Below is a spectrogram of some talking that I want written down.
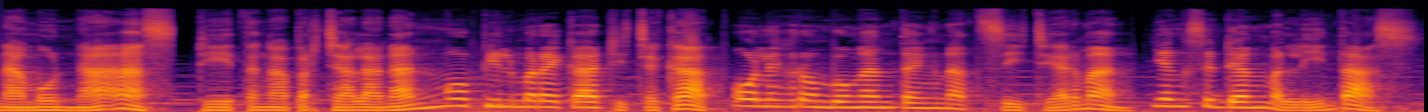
Namun naas, di tengah perjalanan mobil mereka dicegat oleh rombongan tank Nazi Jerman yang sedang melintas.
